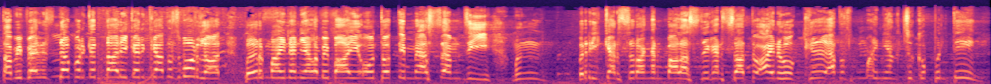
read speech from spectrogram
tapi Balance dapatkan tarikan ke atas Morlot. Permainan yang lebih baik untuk tim SMG memberikan serangan balas dengan satu iron hook ke atas pemain yang cukup penting.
